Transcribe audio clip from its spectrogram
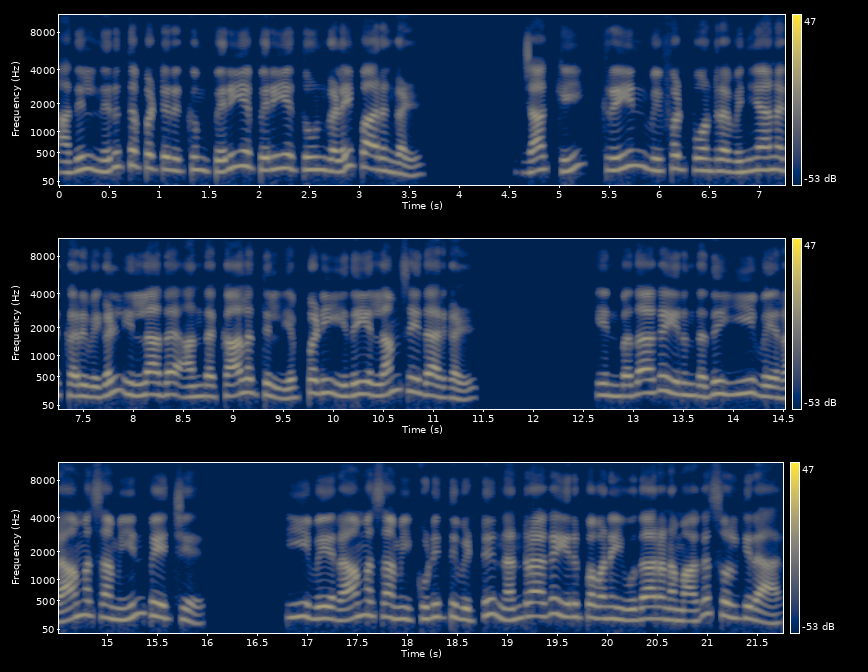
அதில் நிறுத்தப்பட்டிருக்கும் பெரிய பெரிய தூண்களை பாருங்கள். ஜாக்கி கிரெயின் விஃபட் போன்ற விஞ்ஞான கருவிகள் இல்லாத அந்த காலத்தில் எப்படி இதையெல்லாம் செய்தார்கள். என்பதாக இருந்தது ஈ வே ராமசாமியின் பேச்சு. ஈவே ராமசாமி குடித்துவிட்டு நன்றாக இருப்பவனை உதாரணமாக சொல்கிறார்.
